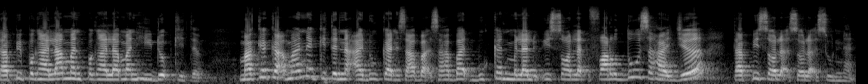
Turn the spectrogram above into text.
Tapi pengalaman-pengalaman hidup kita. Maka kat mana kita nak adukan sahabat-sahabat bukan melalui solat fardu sahaja, tapi solat-solat sunat.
